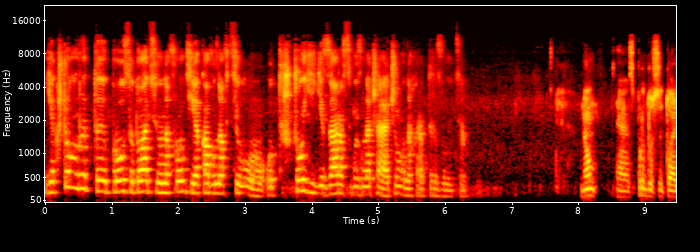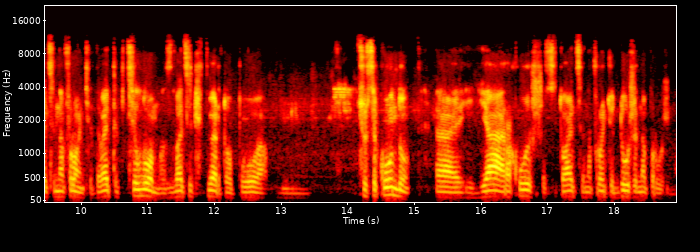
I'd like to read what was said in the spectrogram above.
Якщо говорити про ситуацію на фронті, яка вона в цілому, от що її зараз визначає, чим вона характеризується? Ну, е, з приводу ситуації на фронті, давайте в цілому з 24 по цю секунду е, я рахую, що ситуація на фронті дуже напружена.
